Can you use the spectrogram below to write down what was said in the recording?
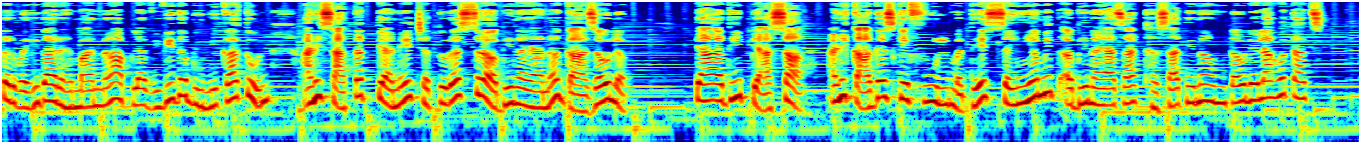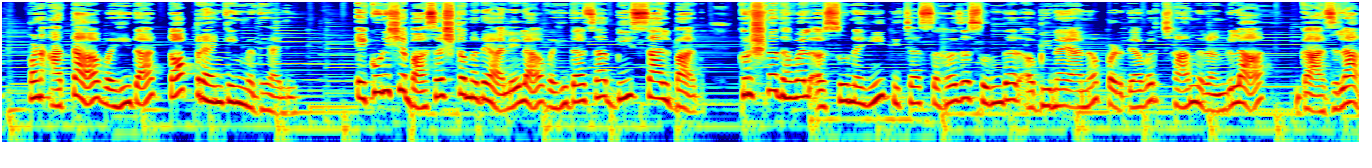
तर वहिदा रहमाननं आपल्या विविध भूमिकातून आणि सातत्याने चतुरस्र अभिनयानं गाजवलं. त्याआधी प्यासा आणि कागज के फूल मध्ये संयमित अभिनयाचा ठसा तिनं उमटवलेला होताच. पण आता वहिदा टॉप रँकिंगमध्ये आली. एकोणीसशे बासष्टमध्ये आलेला वहिदाचा बीस साल बाद कृष्ण धवल असूनही तिच्या सहज सुंदर अभिनयानं पडद्यावर छान रंगला गाजला.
